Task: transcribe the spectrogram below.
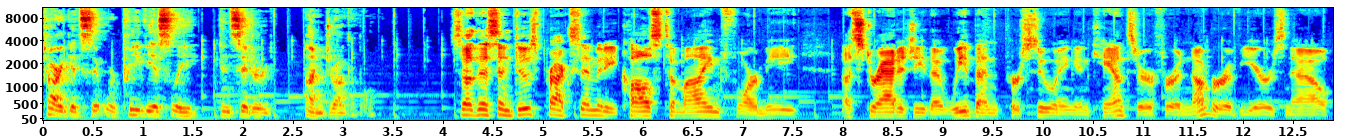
targets that were previously considered undruggable. So, this induced proximity calls to mind for me a strategy that we've been pursuing in cancer for a number of years now.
